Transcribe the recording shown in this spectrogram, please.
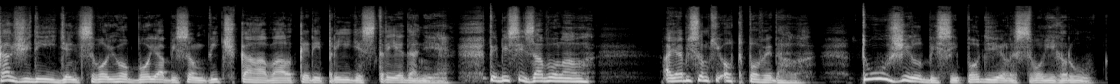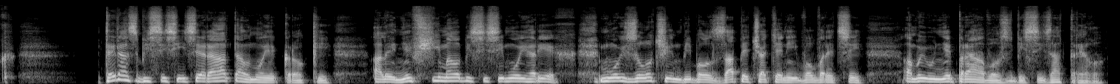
každý deň svojho boja by som vyčkával, kedy príde striedanie. Ty by si zavolal a ja by som ti odpovedal – túžil by si podiel svojich rúk. Teraz by si síce rátal moje kroky, ale nevšímal by si si môj hriech. Môj zločin by bol zapečatený vo vreci a moju neprávosť by si zatrel.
